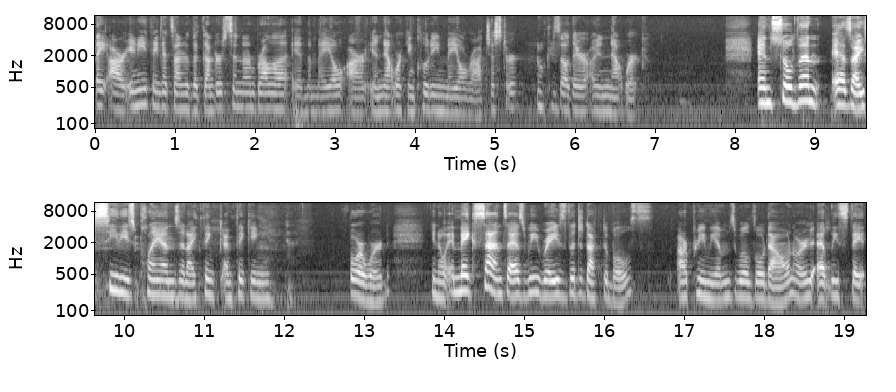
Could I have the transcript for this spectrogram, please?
They are, anything that's under the Gundersen umbrella and the Mayo are in-network, including Mayo Rochester. Okay. So they're in-network. and so then, as I see these plans, and I think, I'm thinking forward, you know, it makes sense, as we raise the deductibles, our premiums will go down, or at least stay,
